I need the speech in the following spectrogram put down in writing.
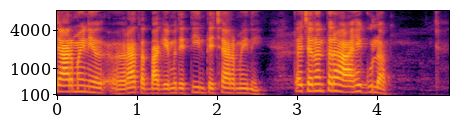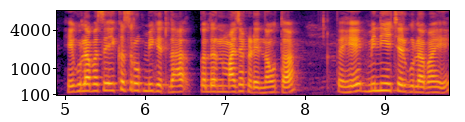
चार महिने राहतात बागेमध्ये तीन ते चार महिने. त्याच्यानंतर हा आहे गुलाब. हे गुलाबाचं एकच रोप मी घेतला. हा कलर माझ्याकडे नव्हता. तर हे मिनिएचर गुलाब आहे.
